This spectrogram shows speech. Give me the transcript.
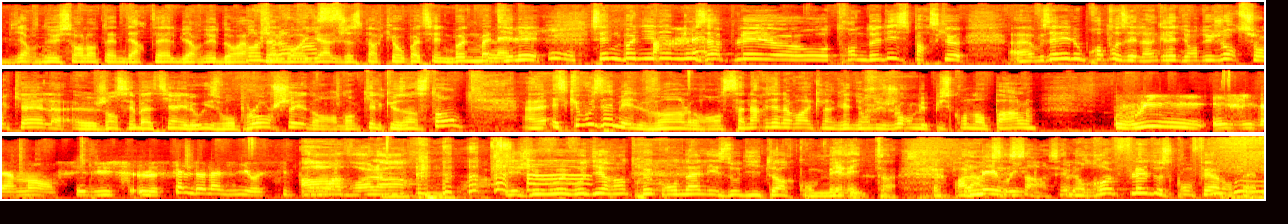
Bienvenue sur l'antenne d'RTL, bienvenue dans Bonjour, RTL régale. J'espère que vous passez une bonne matinée. C'est une bonne idée de nous appeler euh, au 3210 parce que euh, vous allez nous proposer l'ingrédient du jour sur lequel euh, Jean-Sébastien et Louise vont plonger dans, dans quelques instants. Euh, Est-ce que vous aimez le vin, Laurence? Ça n'a rien à voir avec l'ingrédient du jour, mais puisqu'on en parle. Oui, évidemment, c'est du le sel de la vie aussi pour Ah moi. voilà Et je vais vous dire un truc, on a les auditeurs qu'on mérite. Voilà, c'est oui. ça, c'est le reflet de ce qu'on fait à l'antenne.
